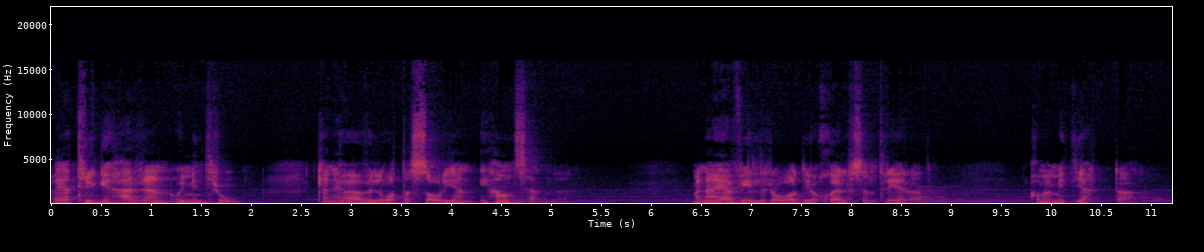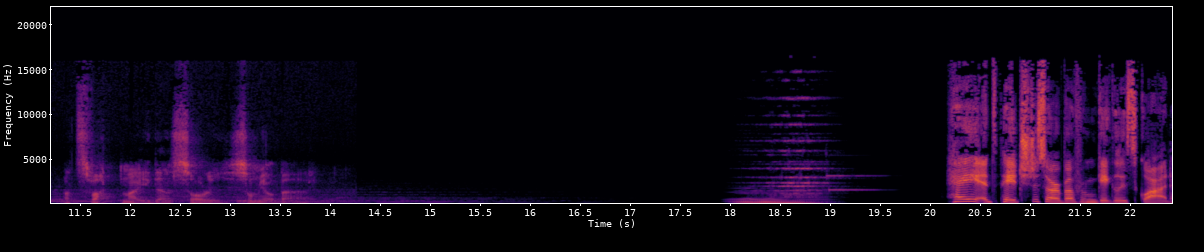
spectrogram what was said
Är jag trygg i Herren och i min tro? Kan jag överlåta sorgen i hans händer? Men är jag villrådig och självcentrerad kommer mitt hjärta att svartna i den sorg som jag bär. Hey, it's Paige DeSorbo from Giggly Squad.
